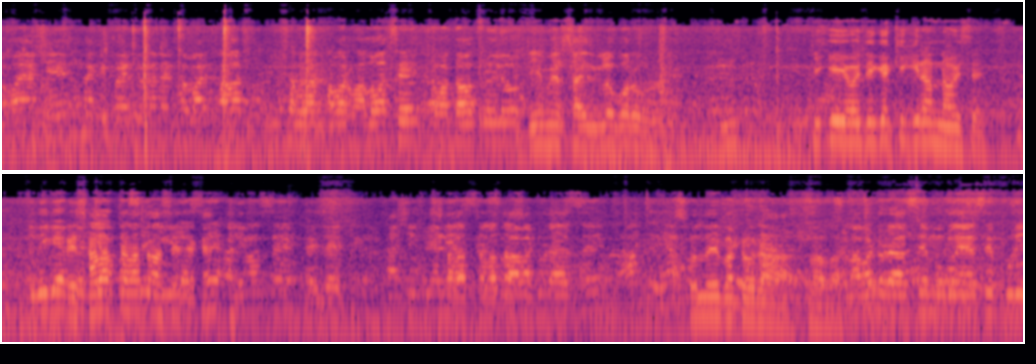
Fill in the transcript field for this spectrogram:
সবাই আসেন নাকি ভাইয়ের দোকানের খাবার খান? ইনশাল্লাহ খাবার ভালো আছে সবার দাওয়াত রইল। ডিমের সাইজগুলো বড় বড় ডিম। কি কি ওইদিকে কি কি রান্না হয়েছে? এদিকে সালাদ চাপ তো আছে, আছে, দেখেন। হালিম আছে এই যে খাসির বিরিয়ানি সালাদ আছে টালাদ ছোলা আছে। বাটুরা আছে। ছোলে বাটোরা বাবা। ছোলা বাটুরা আছে মোগলাই আছে পুরি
